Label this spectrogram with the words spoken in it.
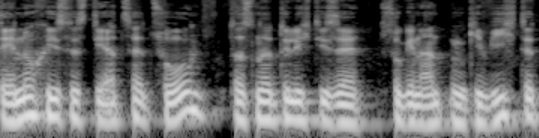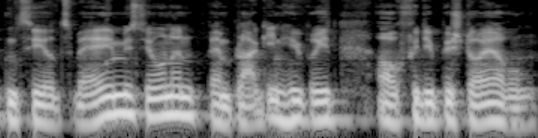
Dennoch ist es derzeit so, dass natürlich diese sogenannten gewichteten CO2-Emissionen beim Plug-in-Hybrid auch für die Besteuerung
